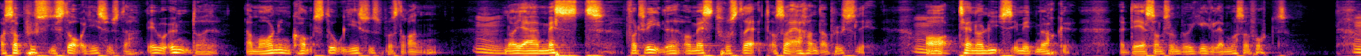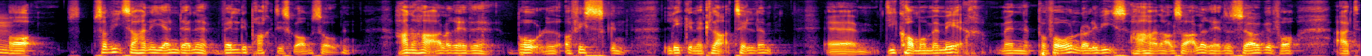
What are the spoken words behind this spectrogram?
Og så plutselig står Jesus der. Det er jo underet. Da morgenen kom, sto Jesus på stranden. Når jeg er mest fortvilet og mest frustrert, og så er han der plutselig og tenner lys i mitt mørke. Det er sånn som du ikke glemmer så fort. Og så viser han igjen denne veldig praktiske omsorgen. Han har allerede bålet og fisken liggende klar til dem. De kommer med mer, men på forunderlig vis har han altså allerede sørget for at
